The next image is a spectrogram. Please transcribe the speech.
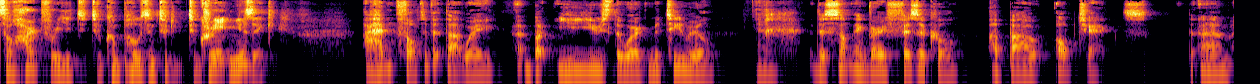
so hard for you to, to compose and to to create music? I hadn't thought of it that way, but you use the word material. Yeah. There's something very physical about objects, um,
